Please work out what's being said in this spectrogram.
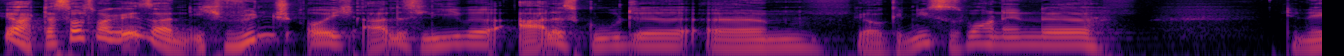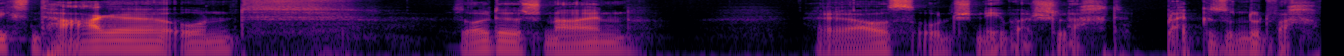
Ja, das soll es mal gewesen sein. Ich wünsche euch alles Liebe, alles Gute. Ähm, ja, genießt das Wochenende, die nächsten Tage und sollte es schneien, raus und Schneeballschlacht. Bleibt gesund und wach.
